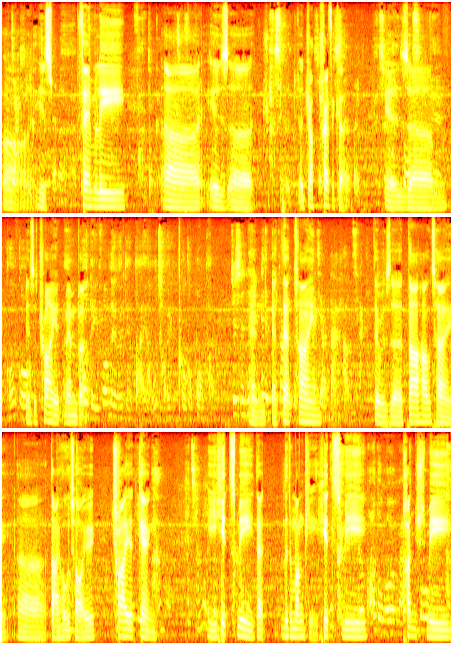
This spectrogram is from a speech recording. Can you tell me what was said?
Uh, his family uh, is a, a, drug trafficker. Is um, is a Triad member. And at that time, there was a Da Hao Cai, uh, Da Hou Chai Triad gang. He hits me, that little monkey hits me, punched me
